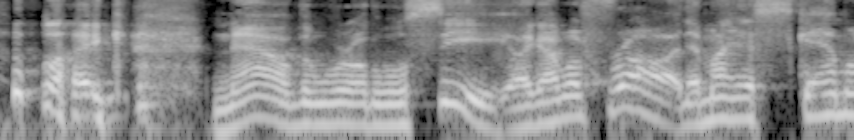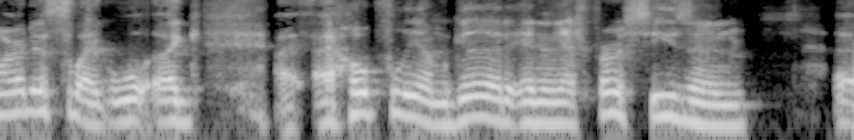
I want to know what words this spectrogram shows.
like now the world will see. Like I'm a fraud. Am I a scam artist? Like, well, like I, I, hopefully I'm good. And in that first season, uh,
